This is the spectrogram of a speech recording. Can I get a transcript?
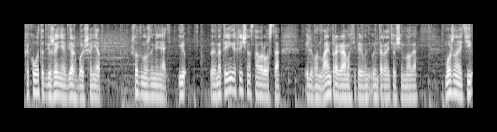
какого-то движения вверх больше нет. Что-то нужно менять. И на тренингах личностного роста или в онлайн-программах, теперь в интернете очень много, можно найти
